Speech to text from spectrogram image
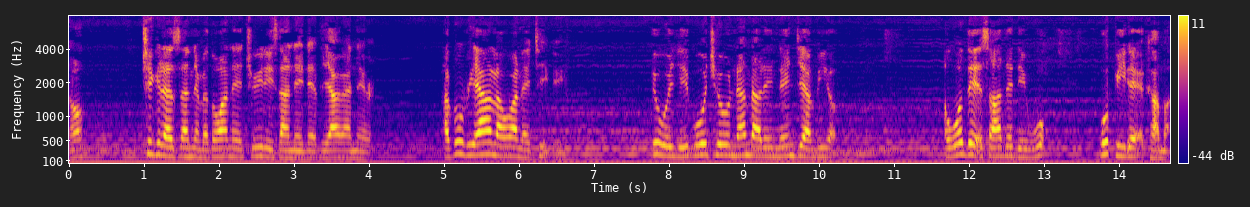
နော်ချိကရဆန်နဲ့မသွားနဲ့ချွေးတွေစနေတဲ့ဘုရားကလည်းအခုဘုရားလောင်းကလည်းချိတယ်သူ့ကိုရေမိုးချိုးနန္တာတွေနှင်းကြပြီးတော့ အဝတ်တဲ့အစားအသောက်တွေဝတ်ဝတ်ပြီးတဲ့အခါမှာ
